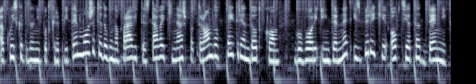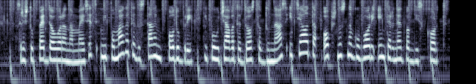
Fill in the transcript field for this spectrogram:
Ако искате да ни подкрепите, можете да го направите, ставайки наш патрон в patreon.com. Говори интернет, избирайки опцията Денник. Срещу 5 долара на месец ни помагате да станем по-добри и получавате достъп до нас и цялата общност на Говори Интернет в Дискорд.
